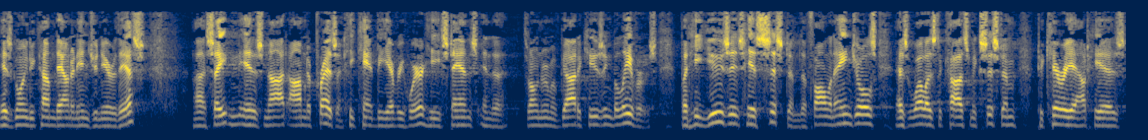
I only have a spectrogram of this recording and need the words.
is going to come down and engineer this. Uh, Satan is not omnipresent. He can't be everywhere. He stands in the throne room of God accusing believers. But he uses his system, the fallen angels as well as the cosmic system, to carry out his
